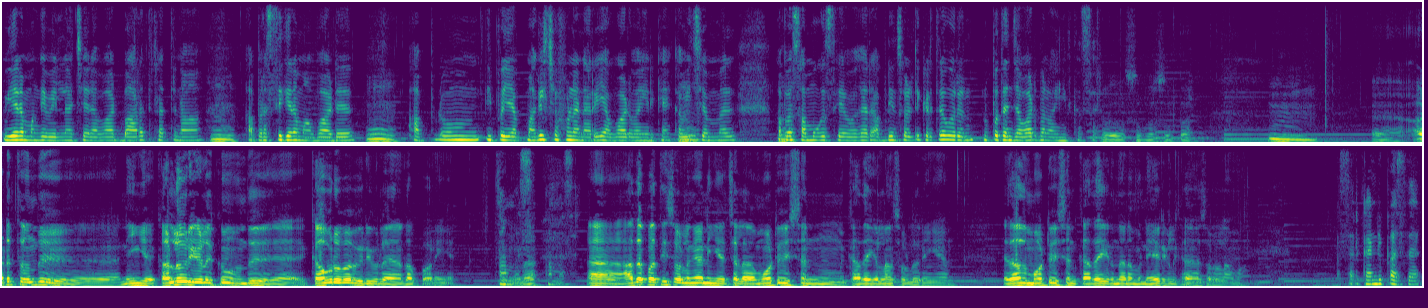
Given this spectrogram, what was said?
வீரமங்கை வெளிநாச்சியர் அவார்டு பாரத் ரத்னா. அப்புறம் சிகரம் அவார்டு அப்புறம் இப்போ மகிழ்ச்சி ஃபோனில் நிறைய அவார்டு வாங்கியிருக்கேன். கவிச்செம்மல் அப்புறம் சமூக சேவகர் அப்படின்னு சொல்லிட்டு கிட்டத்தட்ட ஒரு முப்பத்தஞ்சு அவார்டு மேலே வாங்கியிருக்கேன் சார். சூப்பர் சூப்பர். அடுத்து வந்து நீங்க கல்லூரிகளுக்கும் வந்து கௌரவ விரிவுல சரிங்களா? சார் அஹ், அதை பத்தி சொல்லுங்க. நீங்க சில மோட்டிவேஷன் கதைகள்லாம் சொல்லுறீங்க. ஏதாவது மோட்டிவேஷன் கதை இருந்தா நம்ம நேர்களுக்காக சொல்லலாமா? சார் கண்டிப்பா சார்.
